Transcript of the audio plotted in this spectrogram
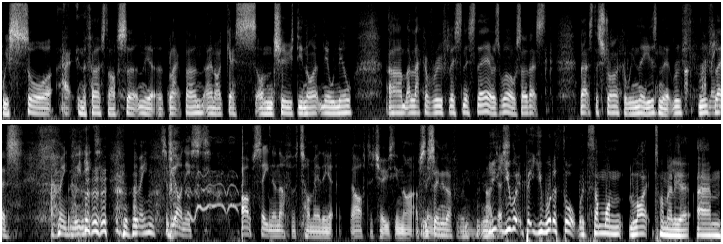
we saw at, in the first half certainly at Blackburn, and I guess on Tuesday night nil nil, um, a lack of ruthlessness there as well. So that's that's the striker we need, isn't it? Ruth, I mean- ruthless. I mean, we need. I mean, to be honest, I've seen enough of Tom Elliott after Tuesday night. I've seen, seen enough of him. I You, just- you would, but you would have thought with someone like Tom Elliott um,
